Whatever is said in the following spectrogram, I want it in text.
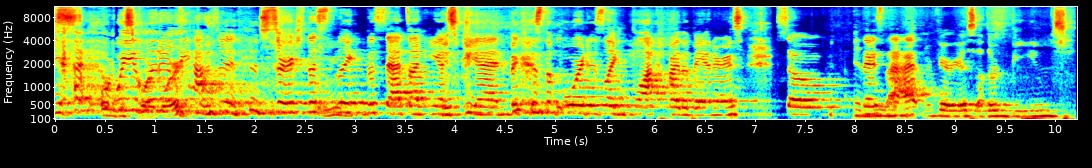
Yeah, we literally have to search this like the stats on ESPN because the board is like blocked by the banners. So And there's that. Various other beams.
